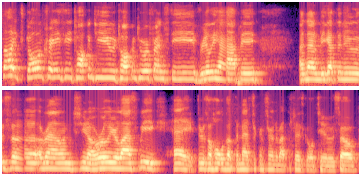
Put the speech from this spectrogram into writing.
site's going crazy, talking to you, talking to her friend Steve, really happy. And then we get the news uh, around, you know, earlier last week. Hey, there's a holdup. The Mets are concerned about the physical too. So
